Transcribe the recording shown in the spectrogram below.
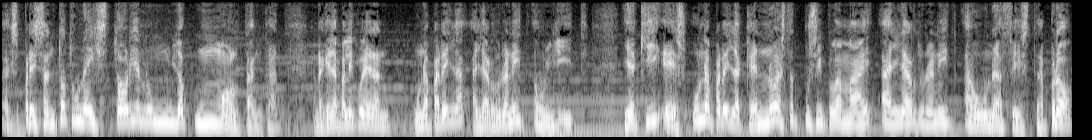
expressen tota una història en un lloc molt tancat. En aquella pel·lícula eren una parella al llarg d'una nit a un llit. I aquí és una parella que no ha estat possible mai al llarg d'una nit a una festa. Però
